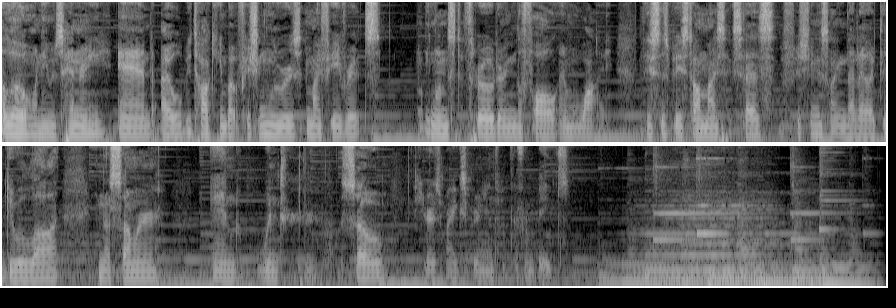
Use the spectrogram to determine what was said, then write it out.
Hello, my name is Henry, and I will be talking about fishing lures and my favorites ones to throw during the fall and why. This is based on my success. Fishing is something that I like to do a lot in the summer and winter. So, here's my experience with different baits.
